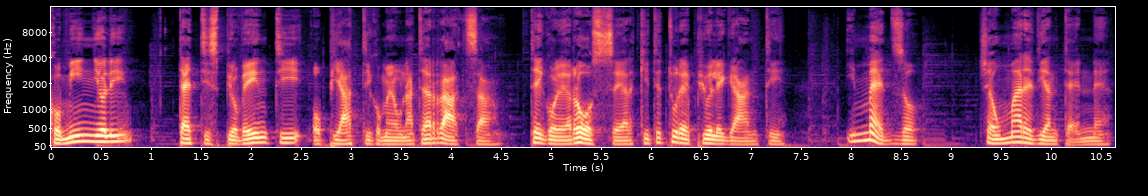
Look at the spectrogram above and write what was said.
Comignoli, tetti spioventi o piatti come una terrazza, tegole rosse, architetture più eleganti. In mezzo c'è un mare di antenne,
